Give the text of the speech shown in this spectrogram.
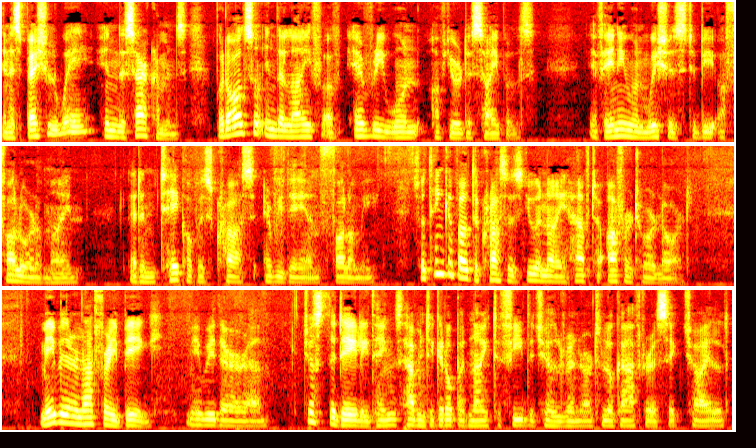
in a special way in the sacraments, but also in the life of every one of your disciples. If anyone wishes to be a follower of mine, let him take up his cross every day and follow me. So think about the crosses you and I have to offer to our Lord. Maybe they're not very big, Maybe they're um, just the daily things, having to get up at night to feed the children or to look after a sick child,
